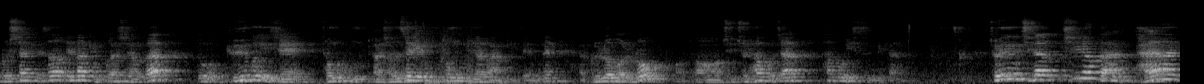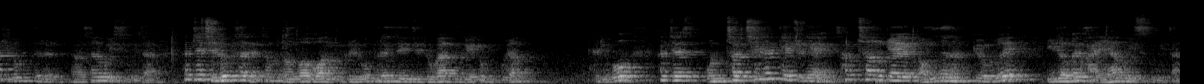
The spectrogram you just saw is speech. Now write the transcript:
으로 시작해서 일반 교과 시장과 또 교육은 이제 전국 공, 아, 전 세계 공통 분야가 많기 때문에 글로벌로 어, 진출하고자 하고 있습니다. 저희는 지난 7년간 다양한 기록들을 어, 세우고 있습니다. 현재 진로교사 네트워크 넘버원 그리고 브랜드 인지도가 굉장히 높고요. 그리고 현재 5,700개 중에 3,000개 넘는 학교의 이력을 관리하고 있습니다.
